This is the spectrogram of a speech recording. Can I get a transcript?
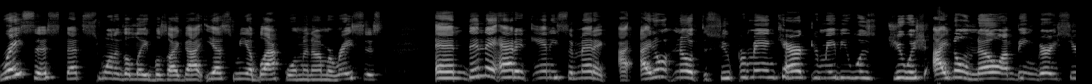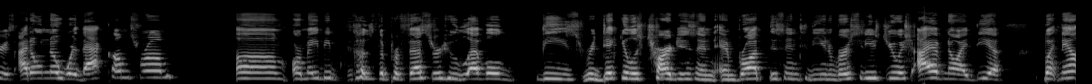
racist. That's one of the labels I got. Yes, me, a black woman, I'm a racist. And then they added anti Semitic. I, I don't know if the Superman character maybe was Jewish. I don't know. I'm being very serious. I don't know where that comes from. Um, or maybe because the professor who leveled these ridiculous charges and, and brought this into the university is Jewish. I have no idea. But now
